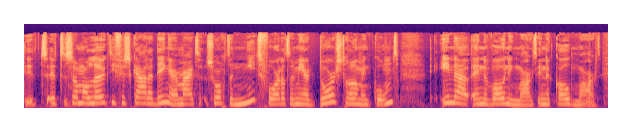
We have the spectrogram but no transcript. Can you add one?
het, het is allemaal leuk, die fiscale dingen... maar het zorgt er niet voor dat er meer doorstroming komt... in de in de woningmarkt, in de koopmarkt. En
